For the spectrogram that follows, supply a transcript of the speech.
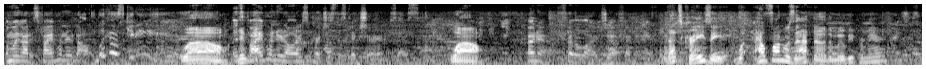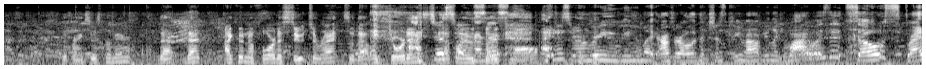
Oh my god, it's $500. Look how skinny. Wow. It's $500 to purchase this picture, it says. Wow. Oh no, for the large, yeah, 500 That's crazy. What, how fun was that though? The movie premiere, the Franksters premiere. That that I couldn't afford a suit to rent, so that was I Jordan's. That's why it was so small. I just remember you being like, after all the pictures came out, being like, why was it so spread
